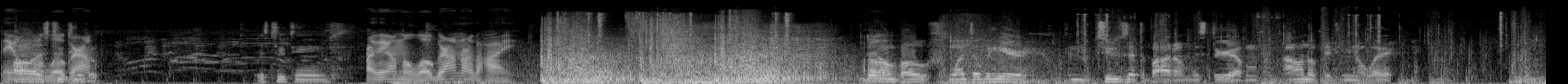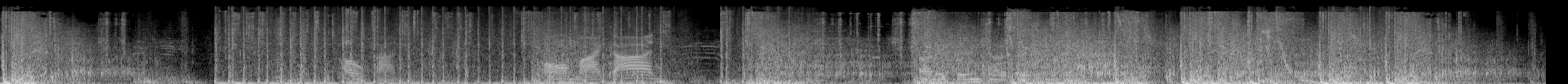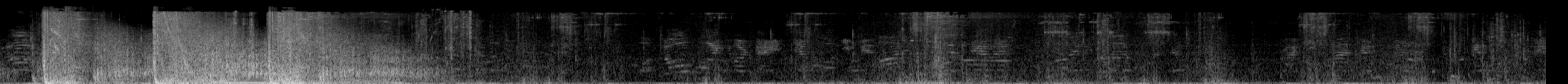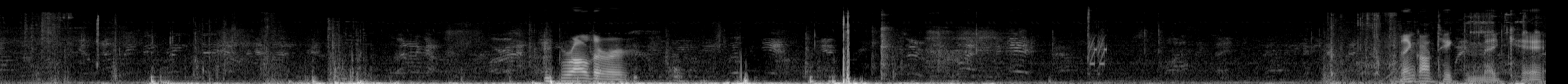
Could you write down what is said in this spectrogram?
They on Oh, the low ground? teams. It's two teams. Are they on the low ground or the high? They're Oh. on both. One's over here, and two's at the bottom. It's three of them. I don't know if they're teaming away. Oh god. Oh my god. Oh, they trying to Brother. I think I'll take the med kit.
